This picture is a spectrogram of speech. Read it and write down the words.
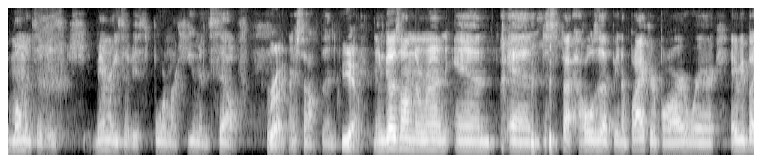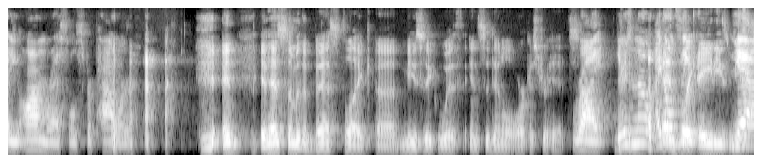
moments of his memories of his former human self right. or something. Yeah. And then goes on the run and and just holds up in a biker bar where everybody arm wrestles for power. and it has some of the best like uh, music with incidental orchestra hits. right? There's no. I don't it's think. like eighties music. Yeah,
